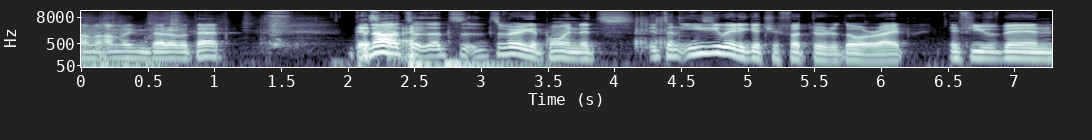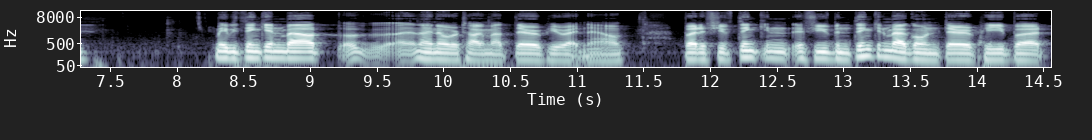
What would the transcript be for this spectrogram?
I'm, I'm even better with that. This but no, guy. it's a, that's a very good point. It's it's an easy way to get your foot through the door, right? If you've been maybe thinking about, uh, and I know we're talking about therapy right now, but if you've thinking if you've been thinking about going to therapy, but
